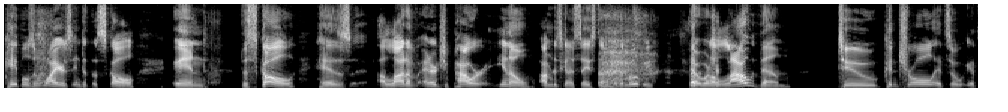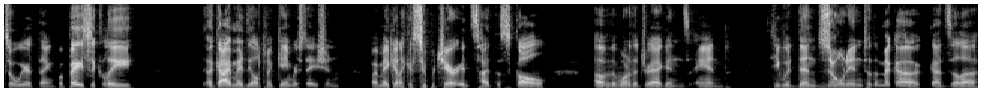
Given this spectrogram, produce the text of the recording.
cables and wires into the skull, and the skull has a lot of energy power. You know, I'm just gonna say stuff for the movie that would allow them to control. It's a it's a weird thing, but basically, a guy made the ultimate gamer station by making like a super chair inside the skull of the one of the dragons, and he would then zone into the Mecha Godzilla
